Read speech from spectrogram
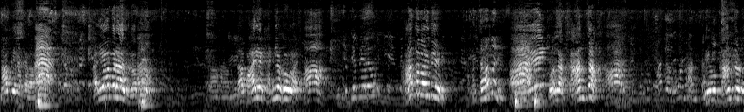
నా పేరంటావా కళ్యాపరాజు నా పేరు. నా భార్య కన్యాకుమారి. వాళ్ళ కాంత. నీవు కాంతడు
